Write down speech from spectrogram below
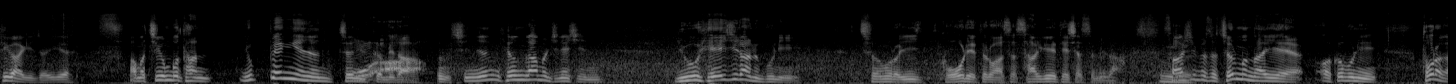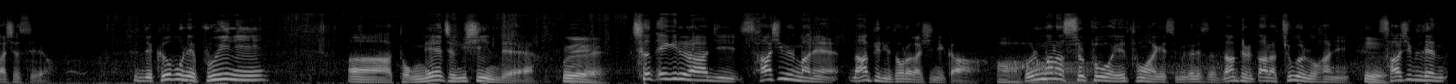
비각이죠. 이게 아마 지금부터 한 600년 전일 겁니다. 신년 현감을 지내신 유해지라는 분이 처음으로 이 고을에 들어와서 살게 되셨습니다. 사시면서 젊은 나이에 어, 그분이 돌아가셨어요. 근데 그분의 부인이 아, 동네 정씨인데 왜? 첫 아기를 낳은 지 40일 만에 남편이 돌아가시니까 아하. 얼마나 슬프고 애통하겠습니까? 그래서 남편을 따라 죽으려고 하니 예. 40일 된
